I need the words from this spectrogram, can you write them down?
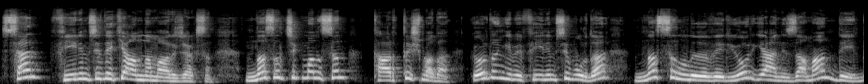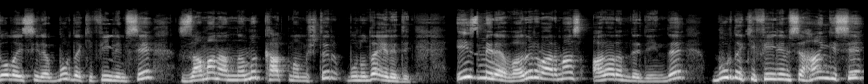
Sen fiilimsideki anlamı arayacaksın. Nasıl çıkmalısın? Tartışmadan. Gördüğün gibi fiilimsi burada nasıllığı veriyor yani zaman değil. Dolayısıyla buradaki fiilimsi zaman anlamı katmamıştır. Bunu da eledik. İzmir'e varır varmaz ararım dediğinde buradaki fiilimsi hangisi?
